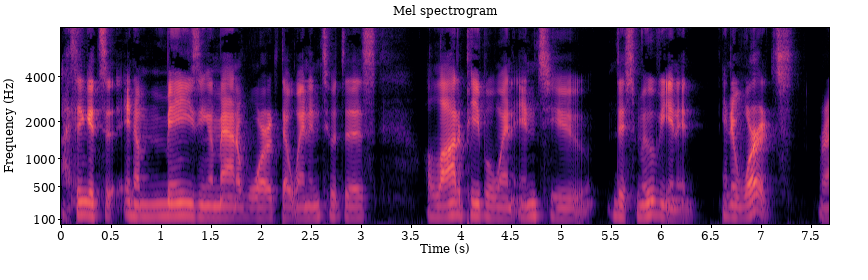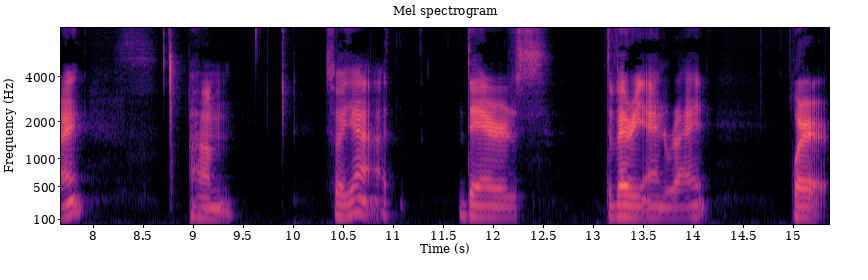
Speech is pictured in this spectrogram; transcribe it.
I think it's an amazing amount of work that went into this. A lot of people went into this movie, and it and it works, right? Um, so yeah, there's the very end, right, where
